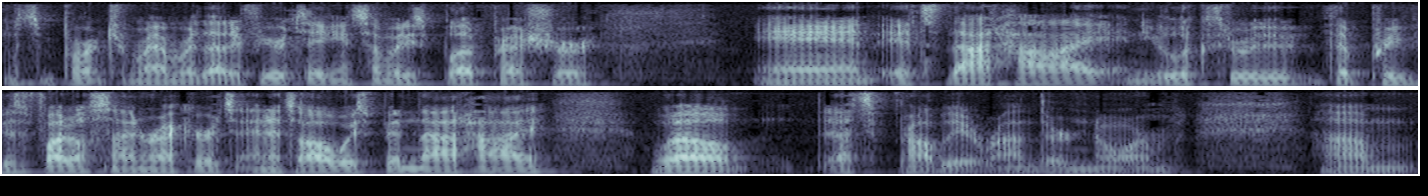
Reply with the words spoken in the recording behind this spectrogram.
it's important to remember that if you're taking somebody's blood pressure and it's that high and you look through the previous vital sign records and it's always been that high, well, that's probably around their norm. Um,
